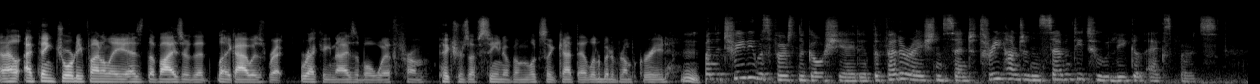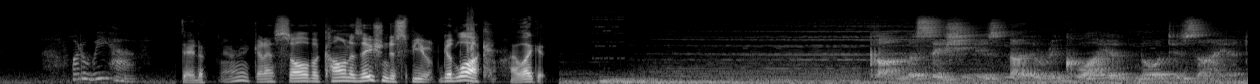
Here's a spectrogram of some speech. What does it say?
And I, I think Geordi finally has the visor that like I was rec- recognizable with from pictures I've seen of him. Looks like got that little bit of an upgrade. Hmm. When the treaty was first negotiated, the Federation sent 372 legal experts. What do we have? Data. All right, gotta solve a colonization dispute. Good luck. I like it. Conversation is neither required nor desired.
